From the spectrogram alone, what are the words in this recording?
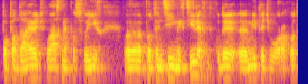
попадають власне по своїх е, потенційних цілях, куди е, мітить ворог. От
